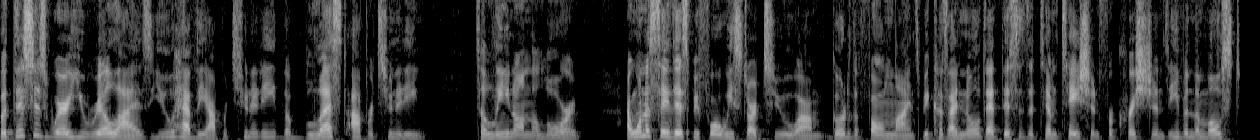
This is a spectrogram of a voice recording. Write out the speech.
But this is where you realize you have the opportunity, the blessed opportunity to lean on the Lord. I want to say this before we start to um, go to the phone lines because I know that this is a temptation for Christians, even the most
